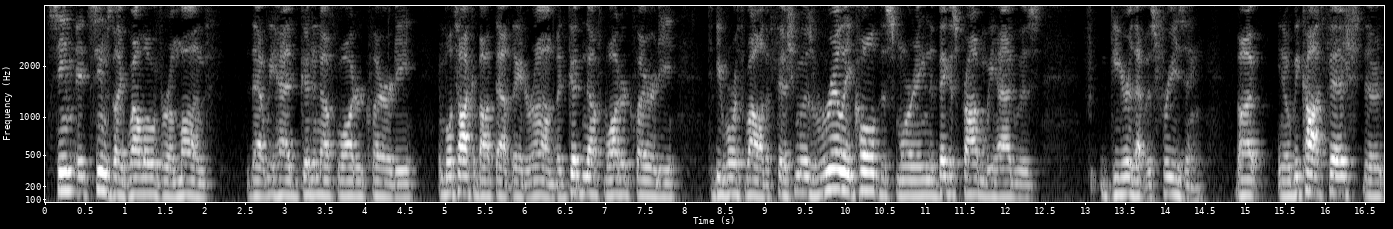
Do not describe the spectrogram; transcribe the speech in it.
seem it seems like well over a month that we had good enough water clarity, and we'll talk about that later on. But good enough water clarity to be worthwhile to fish. And it was really cold this morning. The biggest problem we had was gear that was freezing. But you know, we caught fish. There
